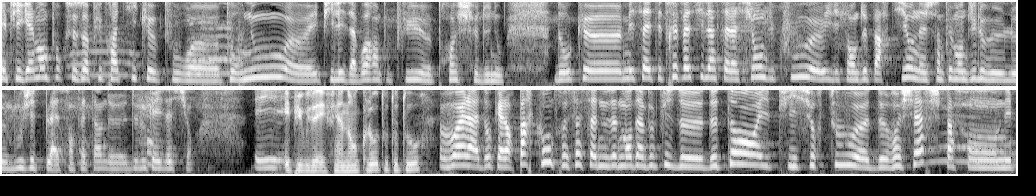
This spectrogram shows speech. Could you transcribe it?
et puis également pour que ce soit plus pratique pour euh, pour nous euh, et puis les avoir un peu plus euh, proches de nous. Donc, mais ça a été très facile l'installation. Du coup, il était en deux parties. On a simplement dû le, bouger de place en fait, hein, de, de, localisation. Et, et, puis vous avez fait un enclos tout autour? Voilà, donc alors par contre ça, ça nous a demandé un peu plus de, de temps et puis surtout de recherche parce qu'on est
